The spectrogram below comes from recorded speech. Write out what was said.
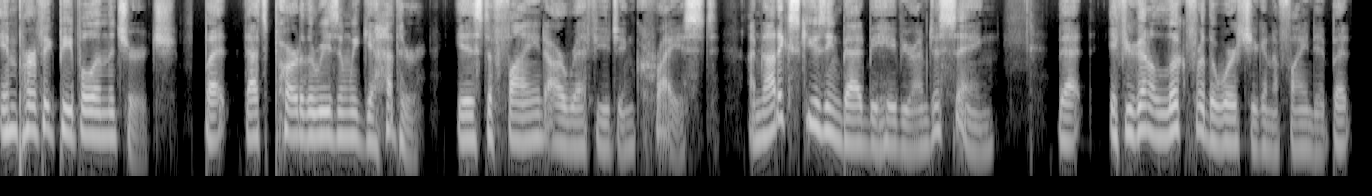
imperfect people in the church, but that's part of the reason we gather is to find our refuge in Christ. I'm not excusing bad behavior. I'm just saying that if you're going to look for the worst, you're going to find it. But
